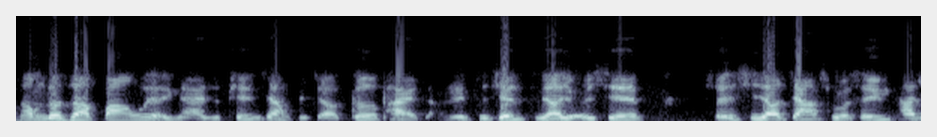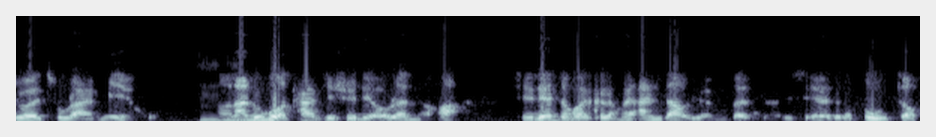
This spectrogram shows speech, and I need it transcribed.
那我们都知道，鲍威尔应该还是偏向比较鸽派的，因为之前只要有一些升息要加速的声音，他就会出来灭火。啊，那如果他继续留任的话，其实联总会可能会按照原本的一些这个步骤，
